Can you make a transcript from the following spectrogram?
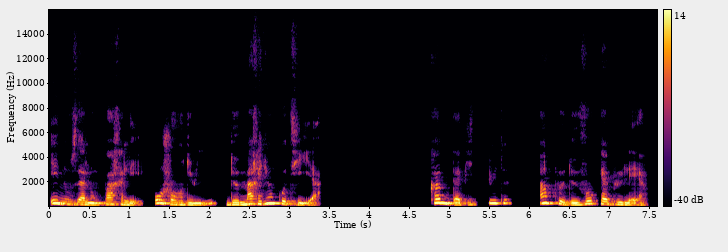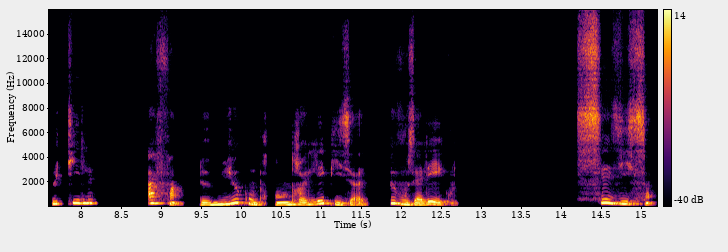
Et nous allons parler aujourd'hui de Marion Cotillard. Comme d'habitude, un peu de vocabulaire utile afin de mieux comprendre l'épisode que vous allez écouter. Saisissant,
